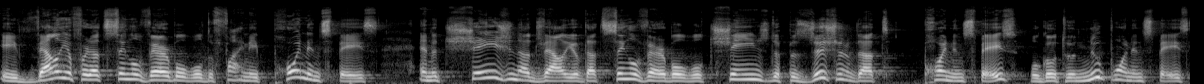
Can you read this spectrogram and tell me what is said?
a value for that single variable will define a point in space and a change in that value of that single variable will change the position of that point in space. We'll go to a new point in space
